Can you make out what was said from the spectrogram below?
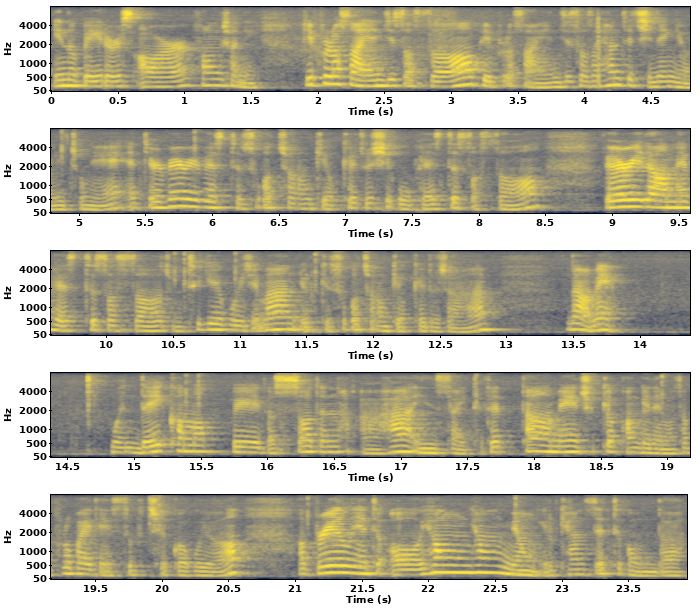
innovators are functioning. B 플러스 ing 썼어. B 플러스 ing 써서 현재 진행형 일종의 at their very best 수거처럼 기억해 주시고 best 썼어. very 다음에 best 썼어. 좀 특이해 보이지만 이렇게 수거처럼 기억해 두자. 그 다음에 when they come up with a sudden aha insight that 다음에 주격 관계 되면서 provide s 붙일 거고요. A brilliant 어 형 혁명 이렇게 한 세트가 온다.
